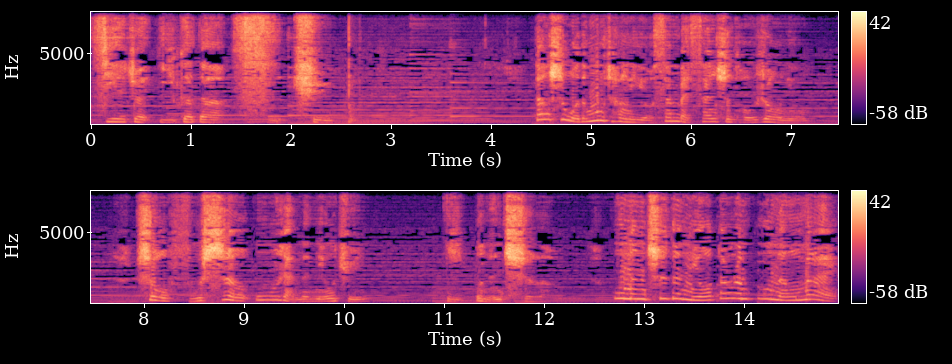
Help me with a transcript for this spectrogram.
接着一个的死去。当时我的牧场里有三百三十头肉牛，受辐射污染的牛群已不能吃了。不能吃的牛当然不能卖，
